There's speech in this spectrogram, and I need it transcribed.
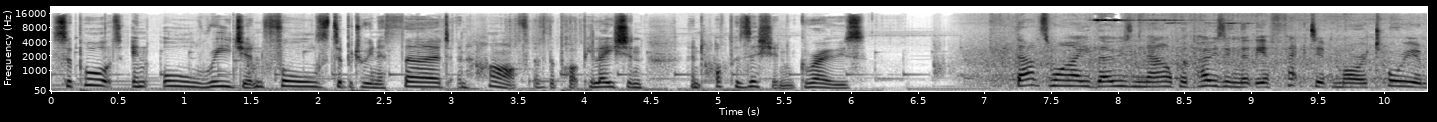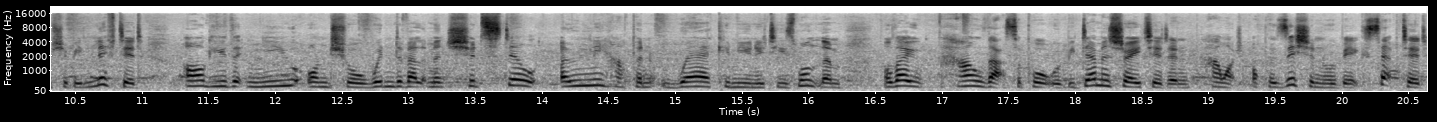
Support in all region falls to between a third and half of the population, and opposition grows. That's why those now proposing that the effective moratorium should be lifted argue that new onshore wind developments should still only happen where communities want them, although how that support would be demonstrated and how much opposition would be accepted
